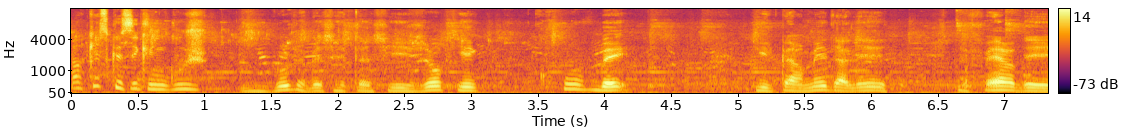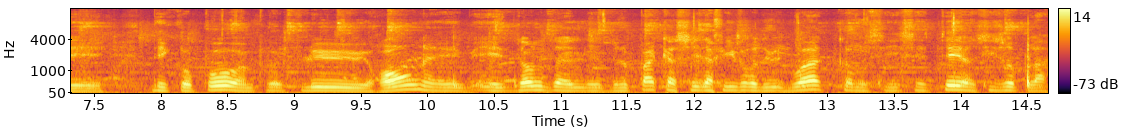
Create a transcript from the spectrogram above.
Alors qu'est-ce que c'est qu'une gouge? Une gouge, eh c'est un ciseau qui est courbé, qui permet d'aller faire des, copeaux un peu plus ronds et, et donc de, de, ne pas casser la fibre du bois comme si c'était un ciseau plat.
